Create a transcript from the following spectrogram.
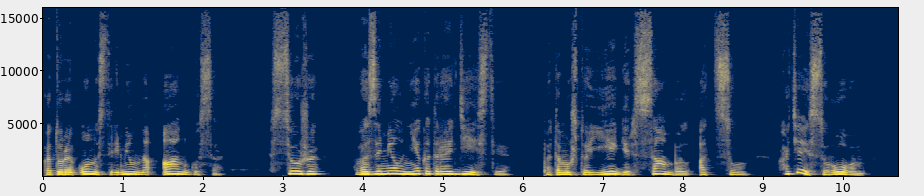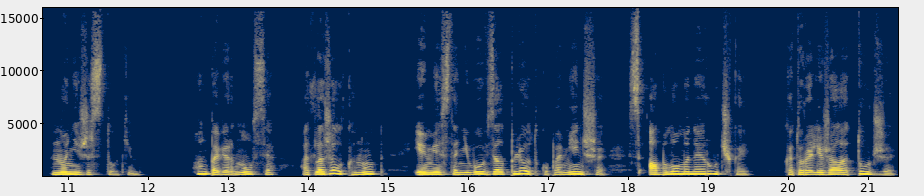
который он устремил на Ангуса, все же возымел некоторое действие, потому что егерь сам был отцом, хотя и суровым, но не жестоким. Он повернулся, отложил кнут и вместо него взял плетку поменьше с обломанной ручкой, которая лежала тут же,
